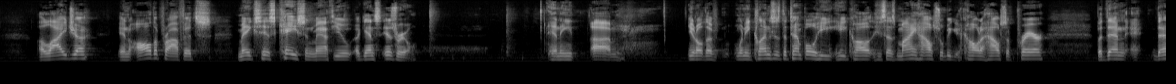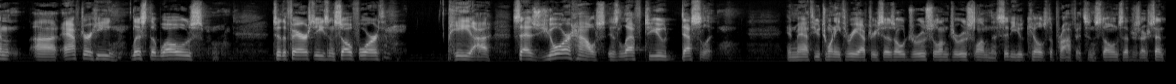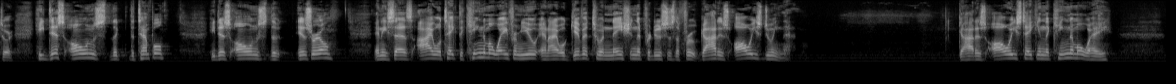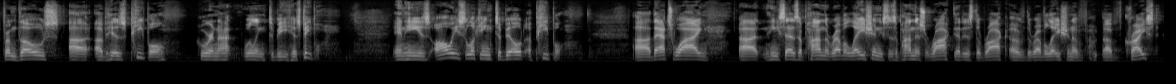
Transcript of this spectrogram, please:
Elijah, and all the prophets, makes his case in Matthew against Israel. And he, um, you know, the when he cleanses the temple, he he called he says, "My house will be called a house of prayer." But then then uh, after he lists the woes to the Pharisees and so forth, he uh, says, "Your house is left to you desolate." In Matthew 23, after he says, "Oh Jerusalem, Jerusalem, the city who kills the prophets and stones that are sent to her," he disowns the, the temple. He disowns the Israel and he says, I will take the kingdom away from you and I will give it to a nation that produces the fruit. God is always doing that. God is always taking the kingdom away from those uh, of his people who are not willing to be his people. And he is always looking to build a people. Uh, that's why uh, he says, upon the revelation, he says, upon this rock that is the rock of the revelation of, of Christ,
